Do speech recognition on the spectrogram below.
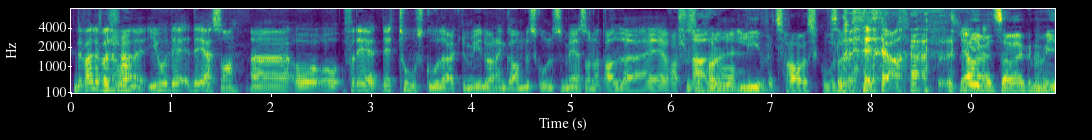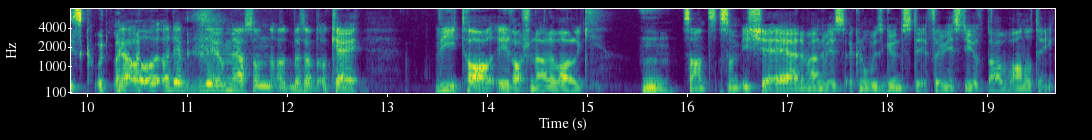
Det er veldig, veldig vanlig. Jo, det, det, er sånn. Uh, og, og, for det er, det er, to skoler i økonomi. Du har den gamle skolen, som er sånn at alle er rasjonelle. Så har du livets harde skole. Det, ja. livets harde økonomiskole. ja, og, og det, det, er jo mer sånn at OK, vi tar irrasjonelle valg. Mm. Som ikke er nødvendigvis økonomisk gunstig, for vi er styrt av andre ting.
